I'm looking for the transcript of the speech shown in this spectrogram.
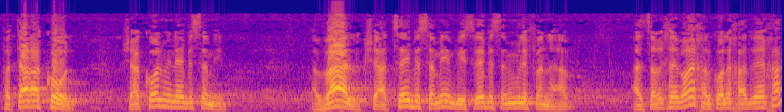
פתר הכל. שהכל מיני בשמים. אבל כשעצי בשמים ועשבי בשמים לפניו, אז צריך לברך על כל אחד ואחד.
